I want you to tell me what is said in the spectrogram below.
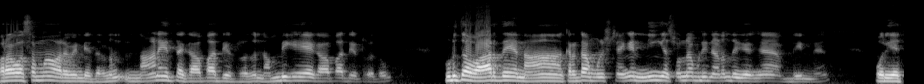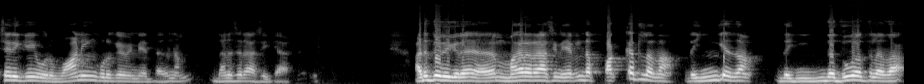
பரவசமாக வர வேண்டிய தருணம். நாணயத்தை காப்பாற்றிடுறதும் நம்பிக்கையை காப்பாற்றிடுறதும் கொடுத்த வார்த்தையை நான் கரெக்டாக முடிச்சிட்டேங்க. நீங்கள் சொன்னபடி நடந்துக்கங்க அப்படின்னு ஒரு எச்சரிக்கை ஒரு வார்னிங் கொடுக்க வேண்டிய தருணம் தனுசு ராசிக்காக அடுத்து இருக்கிற மகர ராசி நேரம் இந்த பக்கத்தில் தான் இந்த இங்கே தான் இந்த இந்த தூரத்தில் தான்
